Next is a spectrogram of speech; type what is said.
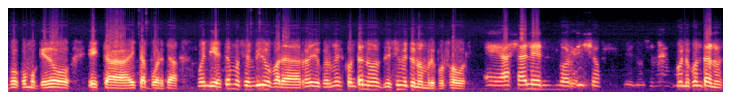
poco cómo quedó esta, esta puerta. Buen día, estamos en vivo para Radio Kermés. Contanos, decime tu nombre, por favor. Eh, Ayalen Gordillo. Bueno, contanos,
